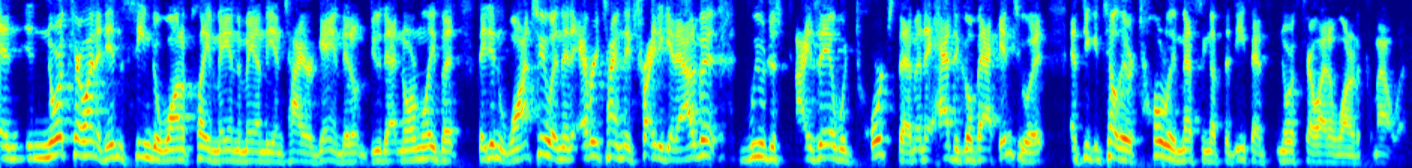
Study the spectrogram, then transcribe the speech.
and North Carolina didn't seem to want to play man to man the entire game. They don't do that normally, but they didn't want to. And then every time they tried to get out of it, we would just Isiah would torch them, and they had to go back into it. And so you could tell they were totally messing up the defense North Carolina wanted to come out with.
